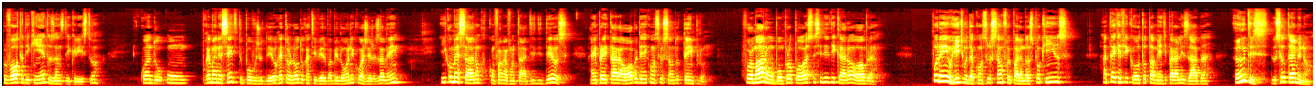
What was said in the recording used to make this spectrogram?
por volta de 500 a.C., quando um remanescente do povo judeu retornou do cativeiro babilônico a Jerusalém e começaram, conforme a vontade de Deus, a empreitar a obra de reconstrução do templo. Formaram um bom propósito e se dedicaram à obra, Porém, o ritmo da construção foi parando aos pouquinhos, até que ficou totalmente paralisada antes do seu término.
